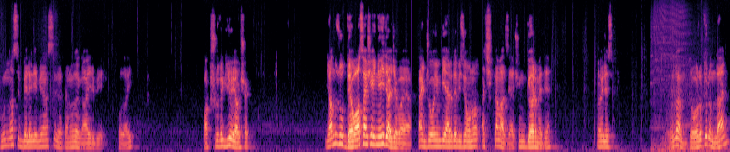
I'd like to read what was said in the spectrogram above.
Bu nasıl belediye binası zaten o da ayrı bir olay. Bak şurada gidiyor yavşak. Yalnız o devasa şey neydi acaba ya? Bence oyun bir yerde bize onu açıklamaz ya. Çünkü görmedi. Öyle. Oğlum doğru durun lan.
